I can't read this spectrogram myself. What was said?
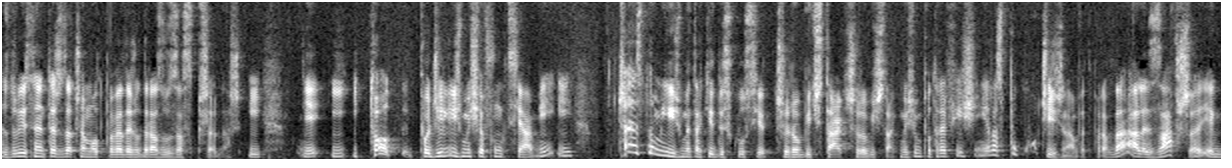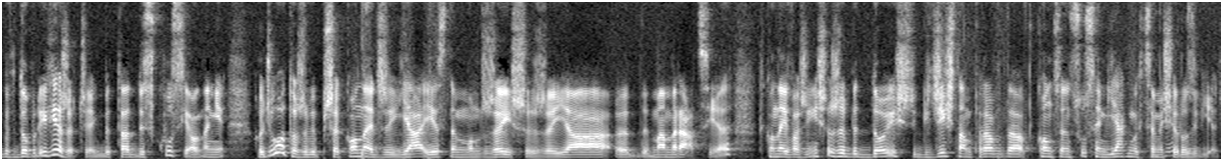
z drugiej strony też zacząłem odpowiadać od razu za sprzedaż. I, i, i to podzieliliśmy się funkcjami i często mieliśmy takie dyskusje, czy robić tak, czy robić tak. Myśmy potrafili się nieraz pokłócić nawet, prawda? Ale zawsze jakby w dobrej wierze, czy jakby ta dyskusja, ona nie chodziło o to, żeby przekonać, że ja jestem mądrzejszy, że ja e, mam rację, tylko najważniejsze, żeby dojść gdzieś tam, prawda, konsensusem, jak my chcemy się rozwijać.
